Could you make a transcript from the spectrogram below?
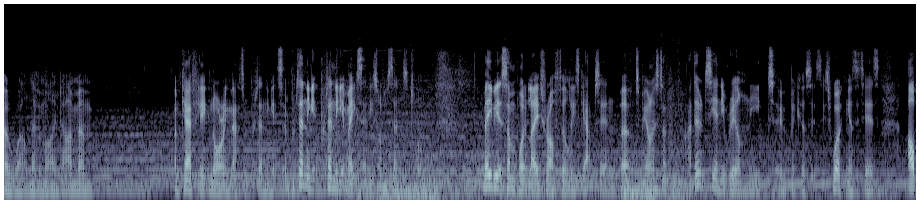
oh well, never mind. I'm um, I'm carefully ignoring that and pretending it's and pretending it pretending it makes any sort of sense at all. Maybe at some point later I'll fill these gaps in, but to be honest, I, I don't see any real need to because it's, it's working as it is. I'll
